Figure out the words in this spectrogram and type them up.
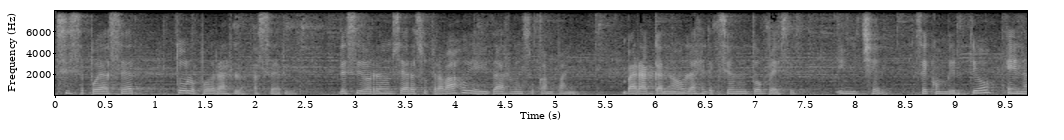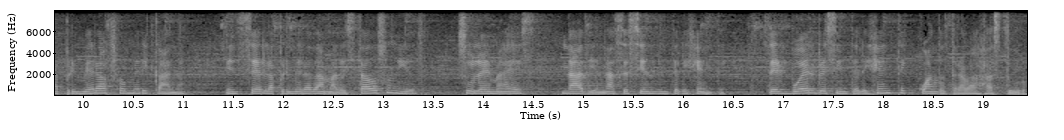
Si se puede hacer, tú lo podrás hacerlo. Decidió renunciar a su trabajo y ayudarlo en su campaña. Barack ganó las elecciones dos veces y Michelle se convirtió en la primera afroamericana en ser la primera dama de Estados Unidos. Su lema es, nadie nace siendo inteligente, te vuelves inteligente cuando trabajas duro.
